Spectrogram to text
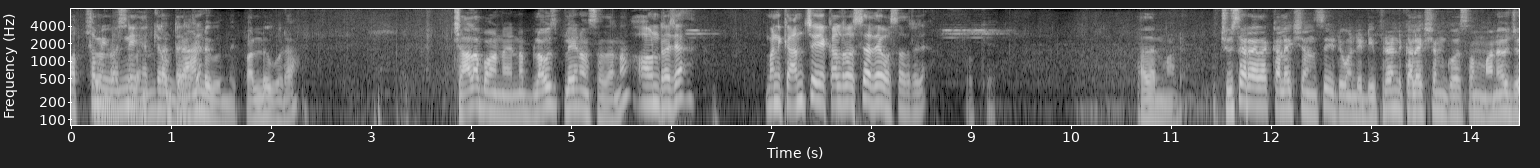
మొత్తం ఇవన్నీ ఎట్లా? గ్రాండ్గా ఉంది పళ్ళు కూడా. చాలా బాగున్నాయి అన్న బ్లౌజ్ ప్లేన్ వస్తుంది అన్న? అవును రాజా. మనకి అంచు ఏ కలర్ వస్తే అదే వస్తుంది రాజా. ఓకే. అదనమాట చూసారా కదా కలెక్షన్స్? ఇటువంటి డిఫరెంట్ కలెక్షన్ కోసం మనోజ్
